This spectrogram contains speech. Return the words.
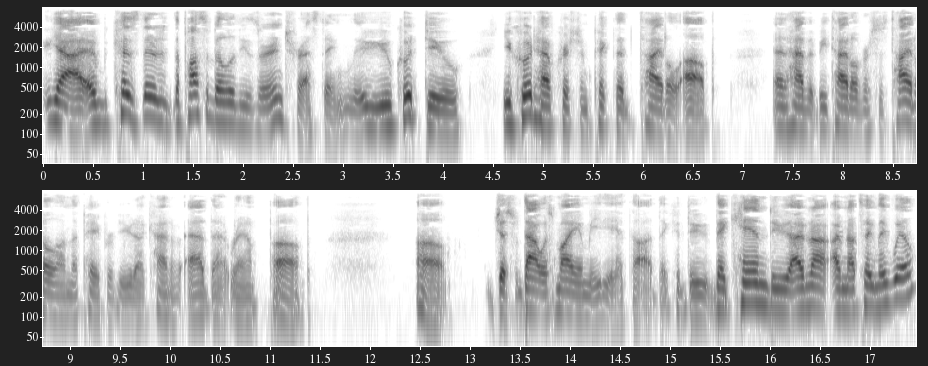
yeah, because there's the possibilities are interesting. You could do, you could have Christian pick the title up and have it be title versus title on the pay per view to kind of add that ramp up. Um, just that was my immediate thought. They could do, they can do. I'm not, I'm not saying they will.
